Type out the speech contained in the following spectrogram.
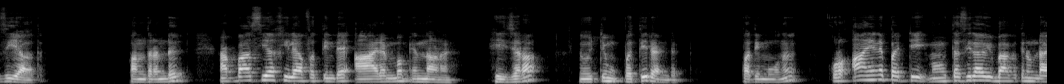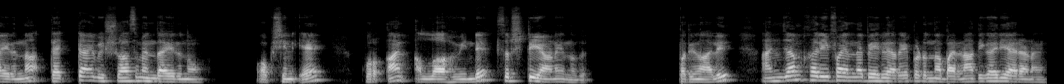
സിയാദ്. പന്ത്രണ്ട് അബ്ബാസിയ ഖിലാഫത്തിന്റെ ആരംഭം എന്നാണ്. ഹിജറ നൂറ്റി മുപ്പത്തി രണ്ട് പതിമൂന്ന് ഖുർആാനിനെ പറ്റി മുത്തസില വിഭാഗത്തിനുണ്ടായിരുന്ന തെറ്റായ വിശ്വാസം എന്തായിരുന്നു? ഓപ്ഷൻ എ ഖുർആൻ അള്ളാഹുവിന്റെ സൃഷ്ടിയാണ് എന്നത്. പതിനാല് അഞ്ചാം ഖലീഫ എന്ന പേരിൽ അറിയപ്പെടുന്ന ഭരണാധികാരി ആരാണ്?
